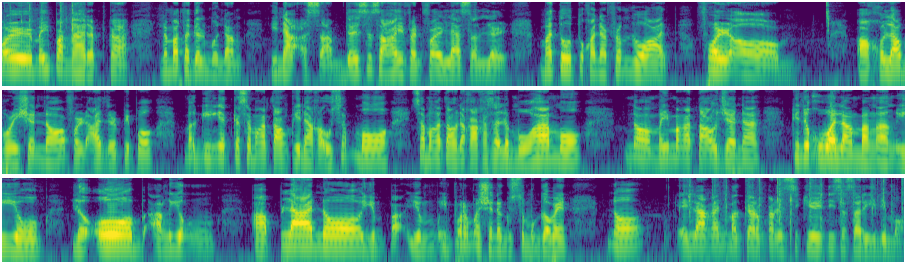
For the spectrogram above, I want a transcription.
Or may pangarap ka na matagal mo nang inaasam. There's a hyphen for lesson learned. Matuto ka na from what? For um, uh, collaboration no for other people mag-ingat ka sa mga taong kinakausap mo sa mga taong nakakasalamuha mo no may mga tao diyan na kinukuha lang mga ang iyong loob ang iyong ah, plano yung yung impormasyon na gusto mong gawin no kailangan magkaroon ka ng security sa sarili mo.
